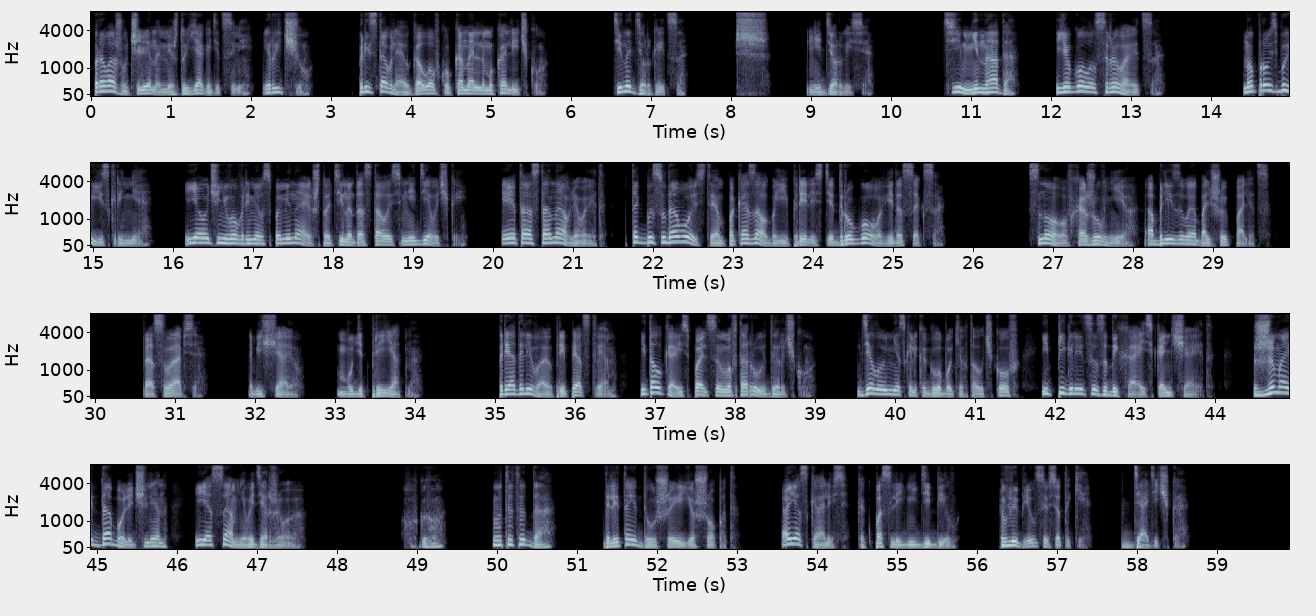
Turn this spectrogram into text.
Провожу членом между ягодицами и рычу. Представляю головку к канальному колечку. Тина дергается. Тш, не дергайся. Тим, не надо. Ее голос срывается. Но просьба искренняя. Я очень вовремя вспоминаю, что Тина досталась мне девочкой. И это останавливает. Так бы с удовольствием показал бы ей прелести другого вида секса. Снова вхожу в нее, облизывая большой палец. Расслабься. Обещаю. Будет приятно. Преодолеваю препятствием и толкаюсь пальцем во вторую дырочку. Делаю несколько глубоких толчков, и пигалица, задыхаясь, кончает. Сжимает до боли член, и я сам не выдерживаю. Ого, вот это да. Долетает до ушей ее шепот. А я скалюсь, как последний дебил. Влюбился все-таки. Дядечка.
